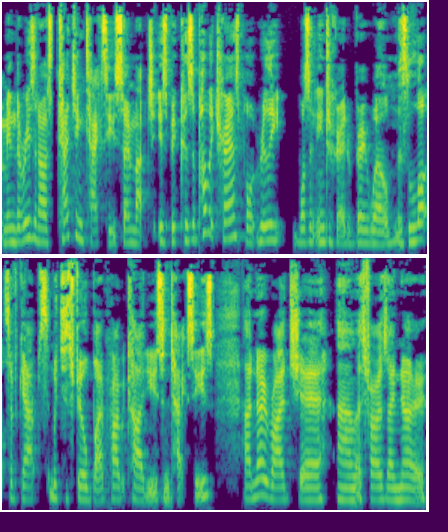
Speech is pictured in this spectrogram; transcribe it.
I mean, the reason I was catching taxis so much is because the public transport really wasn't integrated very well. There's lots of gaps, which is filled by private car use and taxis. Uh, no rideshare, um, as far as I know,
